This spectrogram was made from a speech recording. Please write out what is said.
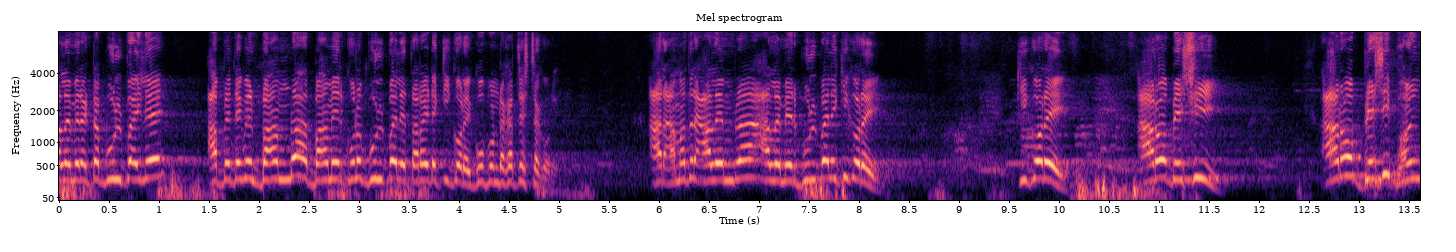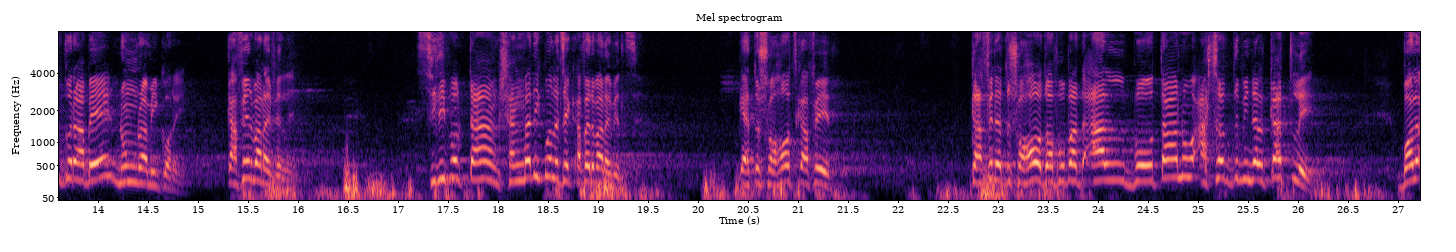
আলেমের একটা ভুল পাইলে, আপনি দেখবেন বামরা বামের কোনো ভুল পাইলে তারা এটা কি করে? গোপন রাখার চেষ্টা করে। আর আমাদের আলেমরা আলেমের ভুল পাইলে কি করে? কি করে? আরও বেশি আরও বেশি ভয়ঙ্কর আবে নোংরামি করে। কাফের বানায় ফেলে। স্লিপর টাং, সাংবাদিক বলেছে কাফের বানায় ফেলছে। এত সহজ কাফের। কাফের এত সহজ অপবাদ। আল বোতানু আসাদ মিনাল কাতলে। বলে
